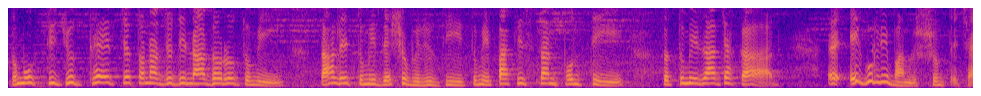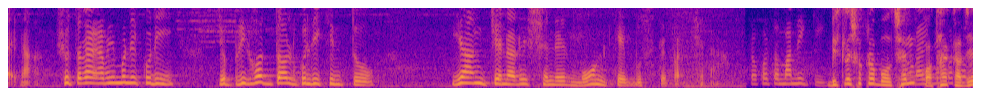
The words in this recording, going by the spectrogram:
তো মুক্তিযুদ্ধের চেতনা যদি না ধরো তুমি, তাহলে তুমি দেশবিরোধী, তুমি পাকিস্তানপন্থী, তো তুমি রাজাকার এগুলি মানুষ শুনতে চায় না। সুতরাং আমি মনে করি যে বৃহৎ দলগুলি কিন্তু ইয়াং জেনারেশনের মনকে বুঝতে পারছে না। মানে বিশ্লেষকরা বলছেন কথা কাজে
